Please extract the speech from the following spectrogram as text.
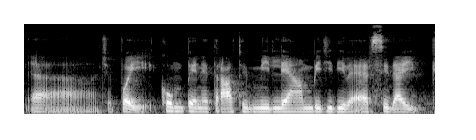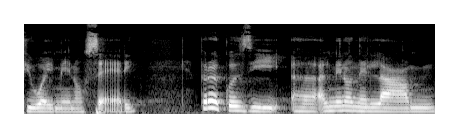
eh, cioè poi compenetrato in mille ambiti diversi, dai più ai meno seri. Però è così, eh, almeno nella... Mm,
